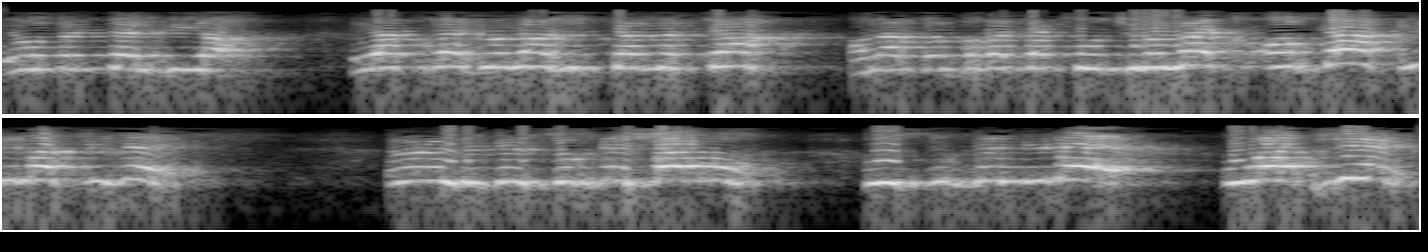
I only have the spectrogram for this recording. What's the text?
et on fait Talbiya. Et après, de là jusqu'à Mecca, on a fait 400 km en cas climatisé. Eux, ils étaient sur des chameaux, ou sur des mulets, ou à pied,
